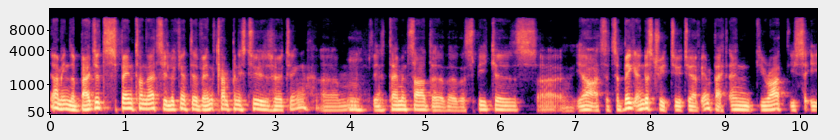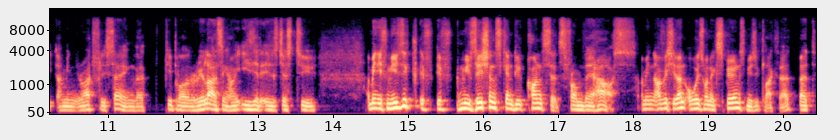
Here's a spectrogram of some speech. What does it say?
Yeah, I mean the budget spent on that. So you're looking at the event companies too is hurting. Um, mm. The entertainment side, the the, the speakers. Uh, yeah, it's it's a big industry to to have impact. And you're right. You say, I mean, you're rightfully saying that people are realizing how easy it is just to. I mean, if music, if if musicians can do concerts from their house, I mean, obviously you don't always want to experience music like that, but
